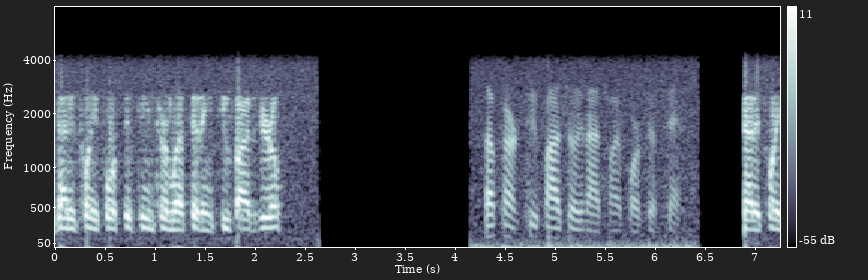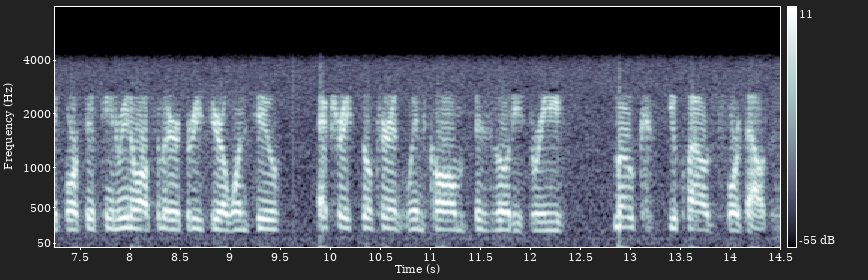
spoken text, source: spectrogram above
United 2415, turn left heading 250. Left turn 250 United 2415. United 2415, Reno altimeter 3012, X-ray still current, wind calm, visibility 3, smoke, few clouds 4000.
